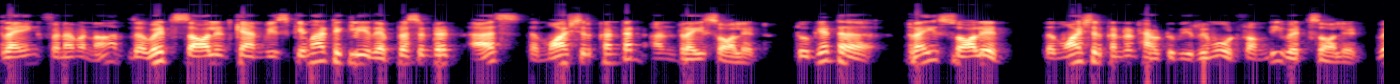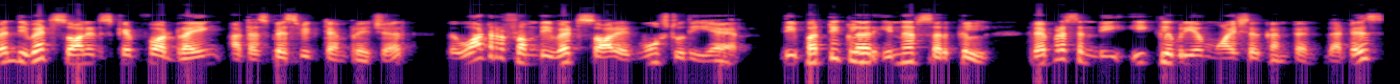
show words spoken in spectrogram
drying phenomena, the wet solid can be schematically represented as the moisture content and dry solid. To get a dry solid, the moisture content have to be removed from the wet solid. When the wet solid is kept for drying at a specific temperature, the water from the wet solid moves to the air. The particular inner circle represent the equilibrium moisture content. That is,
